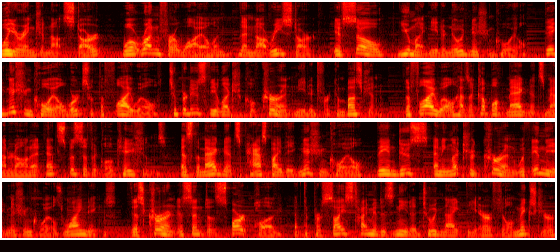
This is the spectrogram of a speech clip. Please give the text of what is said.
Will your engine not start? Will it run for a while and then not restart? If so, you might need a new ignition coil. The ignition coil works with the flywheel to produce the electrical current needed for combustion. The flywheel has a couple of magnets mounted on it at specific locations. As the magnets pass by the ignition coil, they induce an electric current within the ignition coil's windings. This current is sent to the spark plug at the precise time it is needed to ignite the air-fuel mixture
